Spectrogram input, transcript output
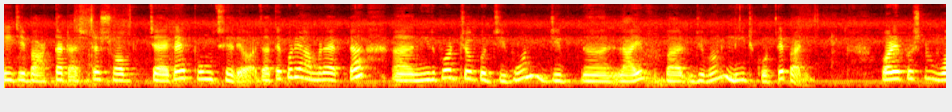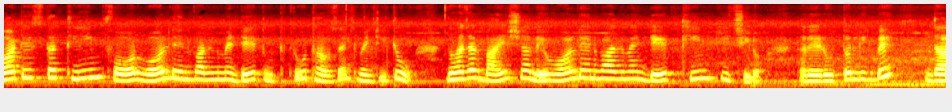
এই যে বার্তাটা, সেটা সব জায়গায় পৌঁছে দেওয়া। যাতে করে আমরা একটা নির্ভরযোগ্য জীবন, জীব লাইফ বা জীবন লিড করতে পারি। পরের প্রশ্ন what is the theme for world environment day two thousand twenty two দু হাজার বাইশ সালে ওয়ার্ল্ড এনভায়রনমেন্ট ডে থিম কী ছিল? তাহলে এর উত্তর লিখবে the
